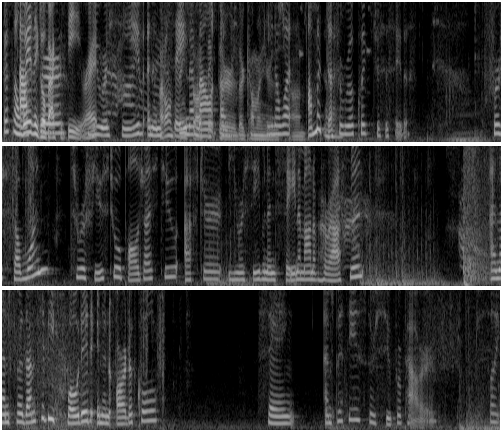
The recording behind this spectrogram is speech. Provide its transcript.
There's no way they go back to after B, right? You receive an I don't insane think so. I amount think they're of they're coming here. you know what? round. I'm gonna deafen real quick just to say this. For someone to refuse to apologize to you after you receive an insane amount of harassment, and then for them to be quoted in an article saying empathy is their superpower, just like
